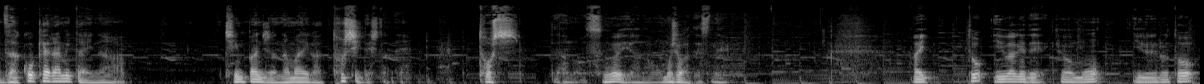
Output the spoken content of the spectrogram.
雑魚キャラみたいなチンパンジーの名前がトシでしたね。トシあのすごいあの面白かったですね。はい。というわけで今日もいろいろと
